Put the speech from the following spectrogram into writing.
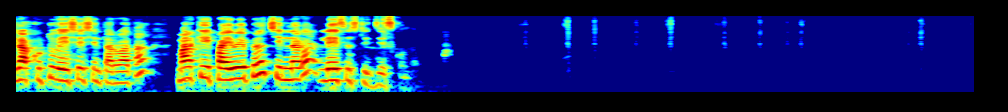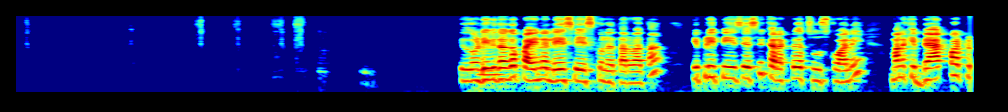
ఇలా కుట్టు వేసేసిన తర్వాత మనకి ఈ పై వైపున చిన్నగా లేస్ స్టిచ్ చేసుకుందాం. ఇదిగోండి ఈ విధంగా పైన లేస్ వేసుకున్న తర్వాత ఇప్పుడు ఈ పీసెస్ని కరెక్ట్గా చూసుకోవాలి. మనకి బ్యాక్ పార్ట్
